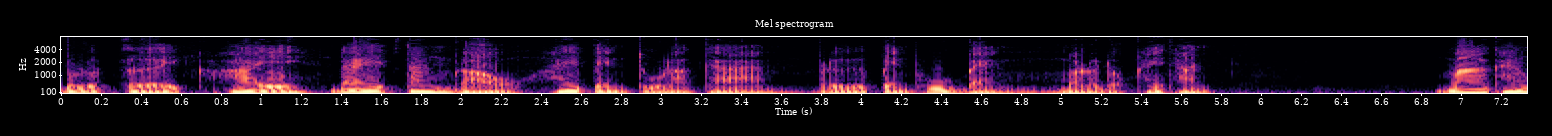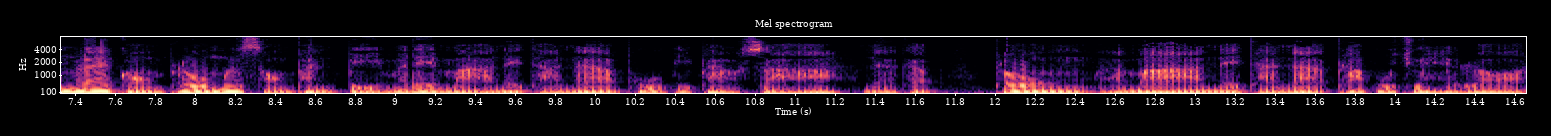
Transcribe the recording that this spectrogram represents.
บุรุษเอ๋ยใครได้ตั้งเราให้เป็นตุลาการ หรือเป็นผู้แบ่งมรดกให้ท่าน มาครั้งแรกของพระองค์เมื่อ 2,000 ปีไม่ได้มาในฐานะผู้พิพากษานะครับพระองค์มาในฐานะพระผู้ช่วยให้รอด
